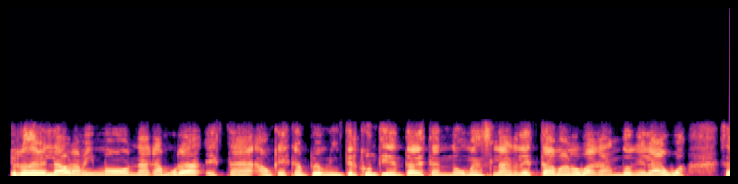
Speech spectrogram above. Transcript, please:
Pero de verdad, ahora mismo Nakamura está, aunque es campeón intercontinental, está en No Man's Land. Él está a mano vagando en el agua. O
